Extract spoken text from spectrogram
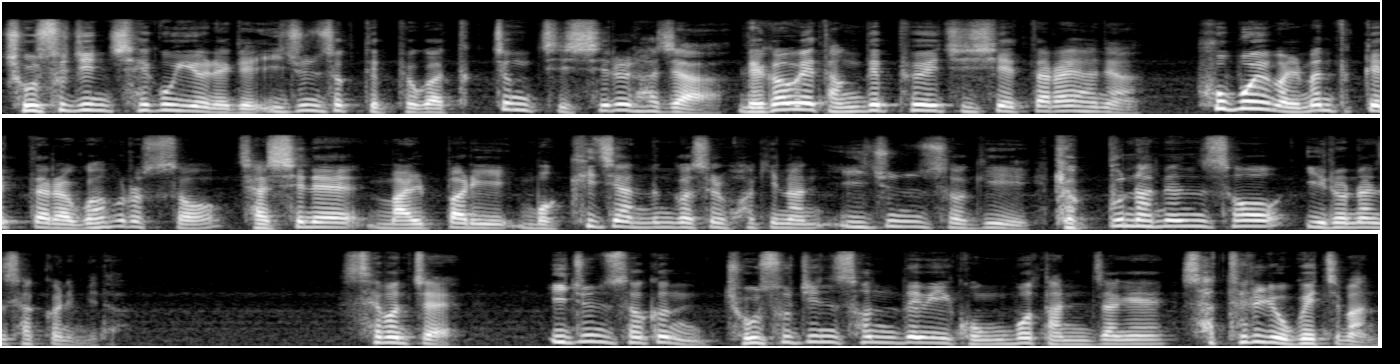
조수진 최고위원에게 이준석 대표가 특정 지시를 하자 내가 왜 당대표의 지시에 따라야 하냐 후보의 말만 듣겠다라고 함으로써 자신의 말빨이 먹히지 않는 것을 확인한 이준석이 격분하면서 일어난 사건입니다. 세 번째 이준석은 조수진 선대위 공보단장의 사퇴를 요구했지만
